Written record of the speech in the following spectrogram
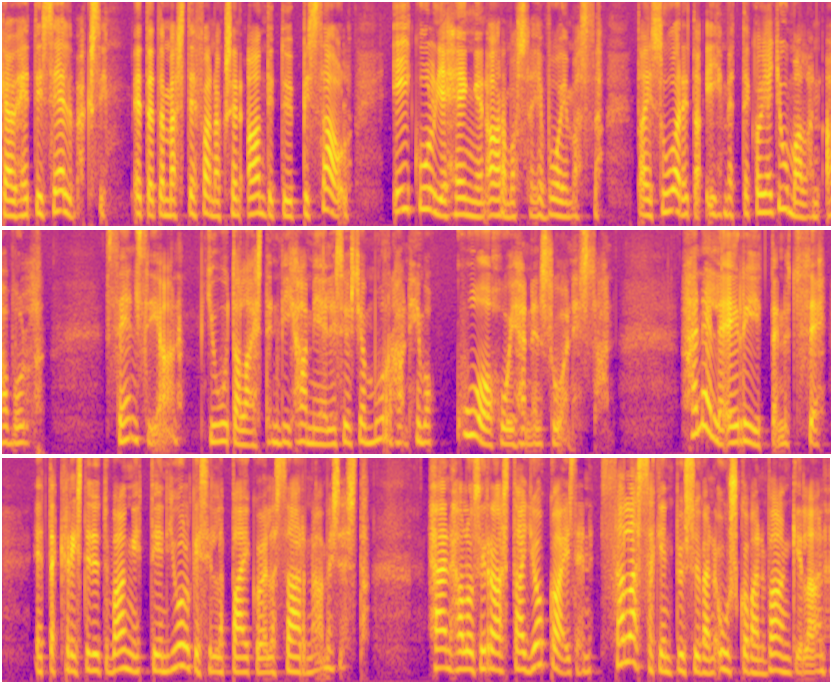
Käy heti selväksi, että tämä Stefanoksen antityyppi Saul ei kulje hengen armossa ja voimassa tai suorita ihmettekoja Jumalan avulla. Sen sijaan juutalaisten vihamielisyys ja murhanhimo kuohui hänen suonissaan. Hänelle ei riittänyt se, että kristityt vangittiin julkisilla paikoilla saarnaamisesta. Hän halusi raastaa jokaisen salassakin pysyvän uskovan vankilaan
